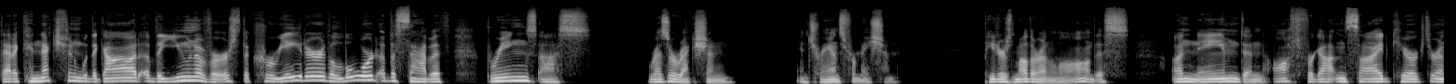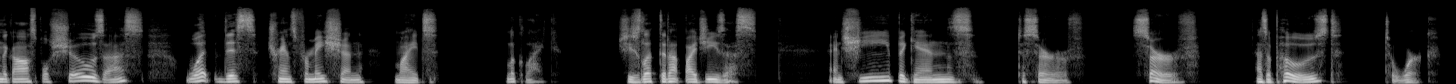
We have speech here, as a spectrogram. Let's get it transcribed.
that a connection with the God of the universe, the Creator, the Lord of the Sabbath, brings us resurrection and transformation. Peter's mother in law, this unnamed and oft forgotten side character in the gospel, shows us what this transformation might look like. She's lifted up by Jesus, and she begins to serve. Serve, as opposed to work.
